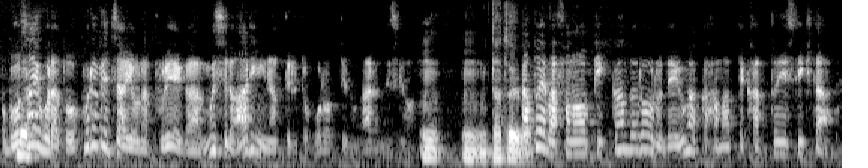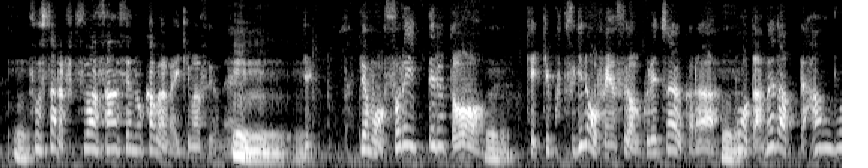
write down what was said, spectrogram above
5対5だと怒られちゃうようなプレーがむしろありになってるところっていうのがあるんですよ。うんうん例えば。例えばそのピックアンドロールでうまくはまってカットインしてきた、うん。そしたら普通は参戦のカバーがいきますよね、うんうんでもそれ言ってると、うん。結局次のオフェンスが遅れちゃうから、うん。もうダメだって半分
